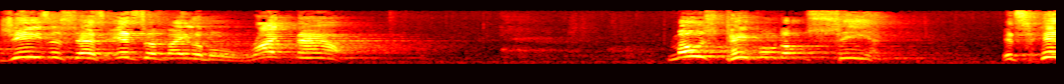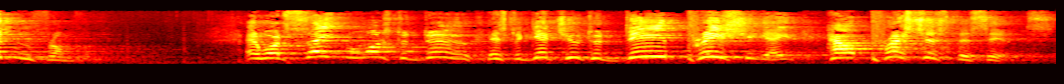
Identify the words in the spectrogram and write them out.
Jesus says it's available right now. Most people don't see it, it's hidden from them. And what Satan wants to do is to get you to depreciate how precious this is.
